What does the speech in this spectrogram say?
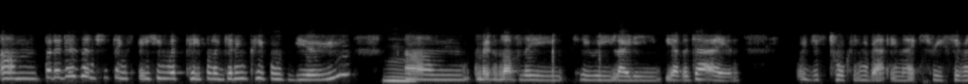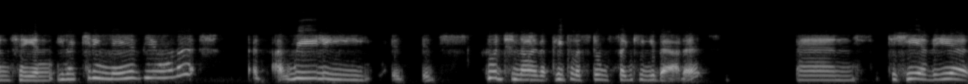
Um, but it is interesting speaking with people and getting people's views. Mm. Um, I met a lovely Kiwi lady the other day, and we are just talking about MH370 and you know getting their view on it. I really, it, it's good to know that people are still thinking about it, and to hear their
